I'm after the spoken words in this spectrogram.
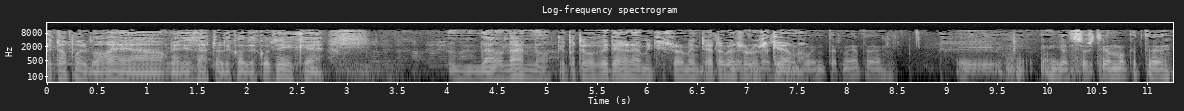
E dopo il Bore ha organizzato le cose così che mm, da un anno che potevo vedere gli amici solamente attraverso lo Даже не schermo. было интернета. И я все, что я мог, это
